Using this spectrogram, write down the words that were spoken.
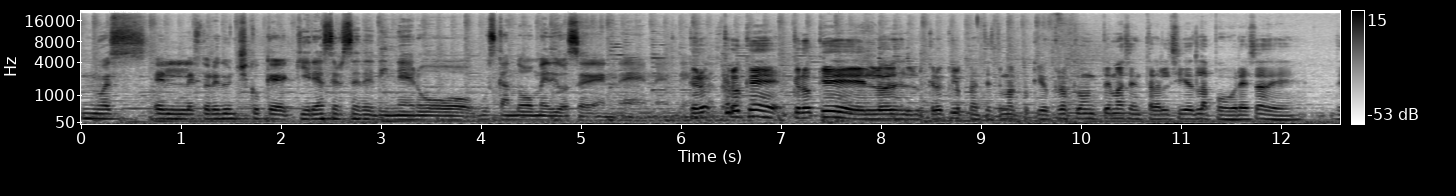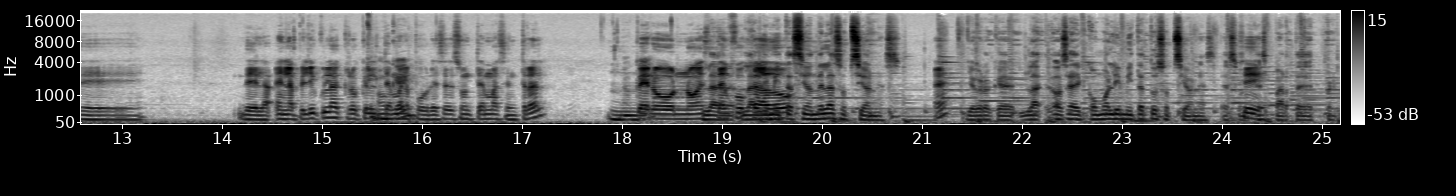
no es el- la historia de un chico que quiere hacerse de dinero buscando medios en, en- en- en Creo, creo que creo que lo creo que lo planteaste mal porque yo creo que un tema central sí es la pobreza de de, de la en la película creo que el tema de la pobreza es un tema central Mm. pero no está la, enfocado la limitación de las opciones. ¿Eh? Yo creo que, la- o sea, cómo limita tus opciones. Eso Sí. es parte, de, parte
